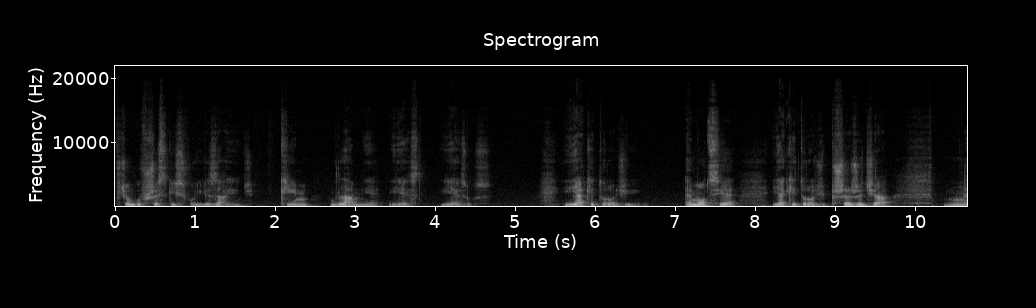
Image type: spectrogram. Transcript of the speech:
w ciągu wszystkich swoich zajęć. Kim dla mnie jest Jezus? Jakie to rodzi emocje, jakie to rodzi przeżycia, mm, e,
